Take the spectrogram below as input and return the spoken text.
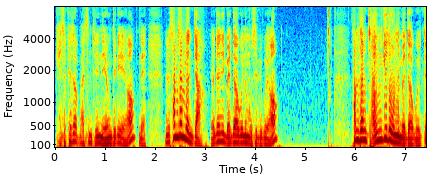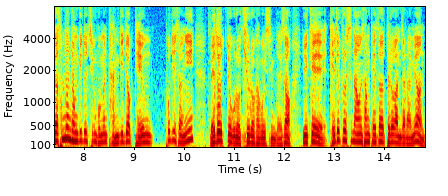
계속해서 말씀드린 내용들이에요. 네 삼성전자 여전히 매도하고 있는 모습이고요. 삼성 전기도 오늘 매도하고 있죠. 삼성 전기도 지금 보면 단기적 대응 포지션이 매도 쪽으로 기울어 가고 있습니다. 그래서 이렇게 데드 크로스 나온 상태에서 들어간다라면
